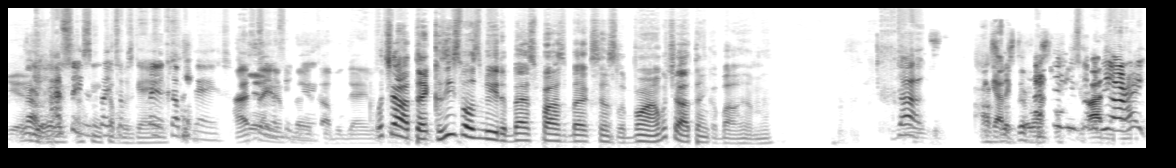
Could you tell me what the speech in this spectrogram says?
Yeah. Not Yeah. really. I seen I've him seen a play couple some of play a couple games. I I've seen a him few play a couple games. What y'all think? Because he's supposed to be the best prospect since LeBron. What y'all think about him, man? Dog, I'll gotta split go. I think he's gonna be all right.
